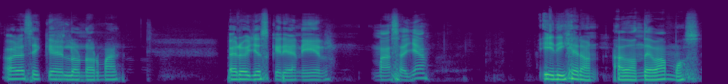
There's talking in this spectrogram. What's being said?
ahora sí que es lo normal. Pero ellos querían ir más allá. Y dijeron, ¿a dónde vamos?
